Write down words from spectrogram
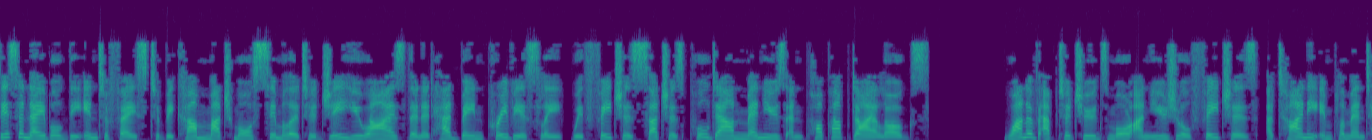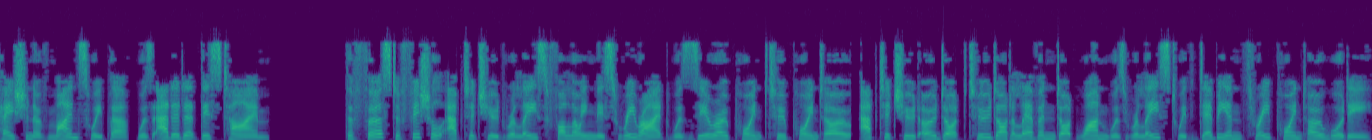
This enabled the interface to become much more similar to GUIs than it had been previously, with features such as pull-down menus and pop-up dialogues. One of Aptitude's more unusual features, a tiny implementation of Minesweeper, was added at this time. The first official Aptitude release following this rewrite was 0.2.0. Aptitude 0.2.11.1 was released with Debian 3.0 Woody.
